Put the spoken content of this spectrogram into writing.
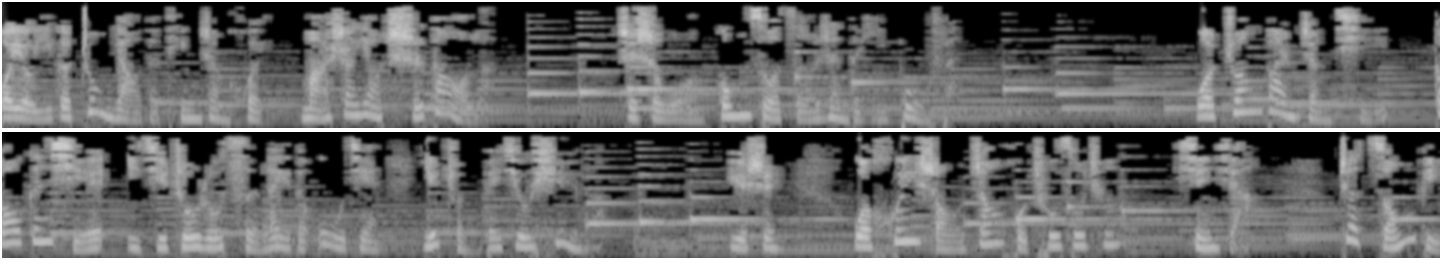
我有一个重要的听证会，马上要迟到了。这是我工作责任的一部分。我装扮整齐，高跟鞋以及诸如此类的物件也准备就绪了。于是。我挥手招呼出租车，心想，这总比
